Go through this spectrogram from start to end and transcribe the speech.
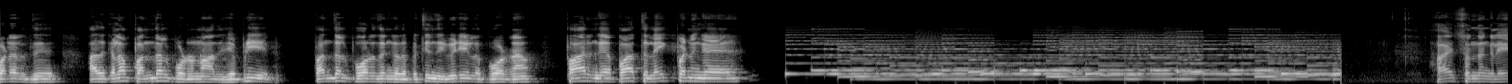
படருது. அதுக்கெல்லாம் பந்தல் போடணும். அது எப்படி பந்தல் போடுறதுங்கிறத பற்றி இந்த வீடியோவில் போடுறேன். பாருங்கள் பார்த்து லைக் பண்ணுங்கள் ஹாய் சொந்தங்களே.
